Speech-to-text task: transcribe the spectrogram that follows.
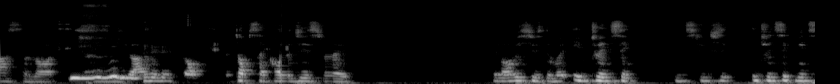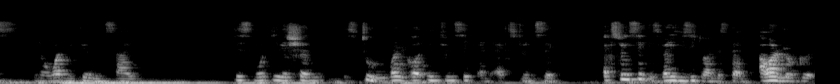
asked a lot. you ask the top, the top psychologists, right, they'll always use the word intrinsic. Intrinsic, intrinsic means you know what you feel inside. This motivation is two. What we call intrinsic and extrinsic. Extrinsic is very easy to understand. I want to look good.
